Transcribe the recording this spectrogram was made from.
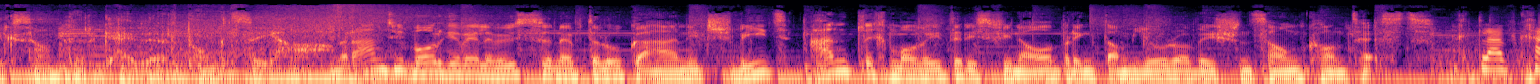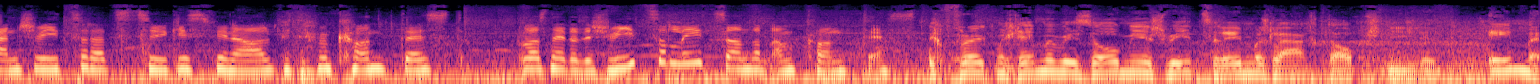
AlexanderKeller.ch Wir haben heute Morgen wissen, ob der Luca Hänni die Schweiz endlich mal wieder ins Finale bringt am Eurovision Song Contest. Ich glaube, kein Schweizer hat das Zeug ins Finale bei dem Contest. Was nicht an den Schweizer liegt, sondern am Contest. Ich frage mich immer, wieso wir Schweizer immer schlecht abschneiden. Immer.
